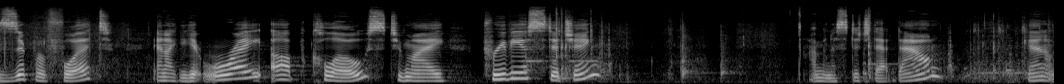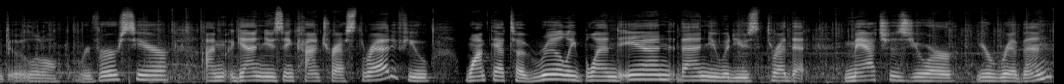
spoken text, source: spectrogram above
zipper foot and I can get right up close to my previous stitching. I'm gonna stitch that down. Again, I'll do a little reverse here. I'm again using contrast thread. If you want that to really blend in, then you would use thread that matches your, your ribbon.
